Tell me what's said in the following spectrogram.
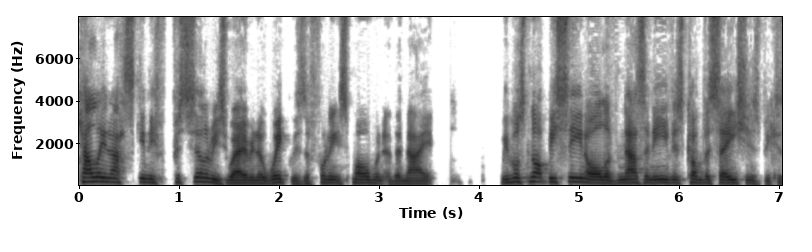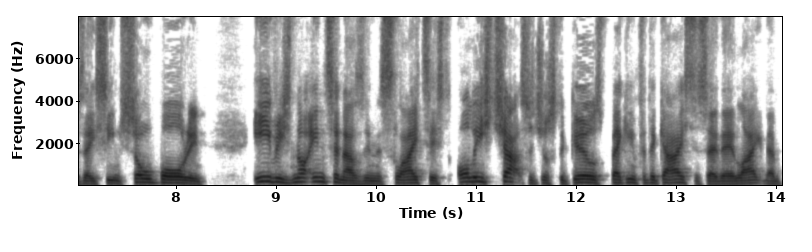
Callie asking if Priscilla is wearing a wig was the funniest moment of the night. We must not be seeing all of Naz and Eva's conversations because they seem so boring. Eva is not into Naz in the slightest. All these chats are just the girls begging for the guys to say they like them.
